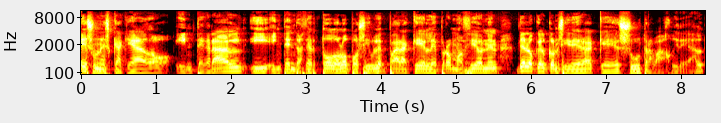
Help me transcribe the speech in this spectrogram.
es un escaqueado integral e intenta hacer todo lo posible para que le promocionen de lo que él considera que es su trabajo ideal.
